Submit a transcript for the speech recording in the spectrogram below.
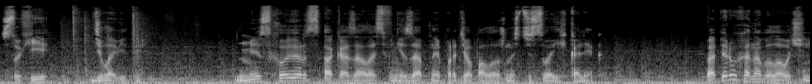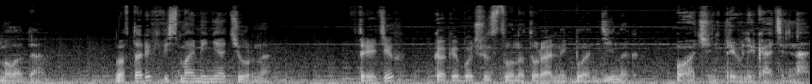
сухий, деловитый. Мисс Ховерс оказалась внезапной противоположностью своих коллег. Во-первых, она была очень молода. Во-вторых, весьма миниатюрна. В-третьих, как и большинство натуральных блондинок, очень привлекательна.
